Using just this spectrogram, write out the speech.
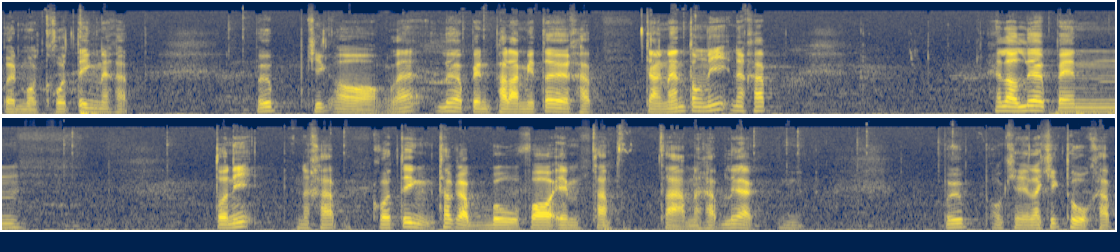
เปิดโหมด coating นะครับปุ๊บคลิกออกและเลือกเป็น parameter ครับ จากนั้นตรงนี้นะครับ ให้เราเลือกเป็น ตัวนี้นะครับ coating เท่ากับ blue for m 3 3นะครับ เลือกปุ๊บโอเค แล้วคลิกถูกครับ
